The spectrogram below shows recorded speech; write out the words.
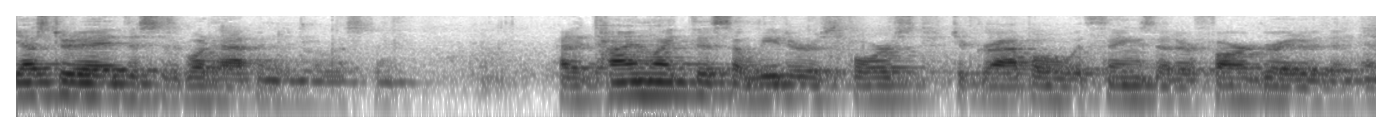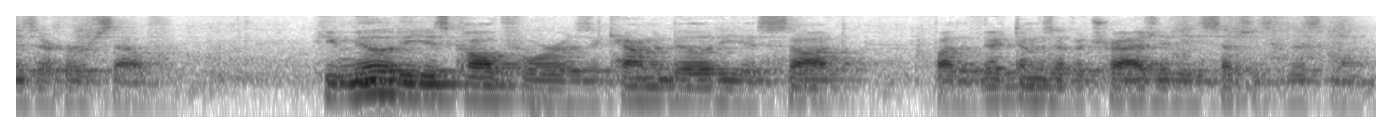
Yesterday, this is what happened in Lewiston. At a time like this, a leader is forced to grapple with things that are far greater than his or herself. Humility is called for as accountability is sought by the victims of a tragedy such as this one.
